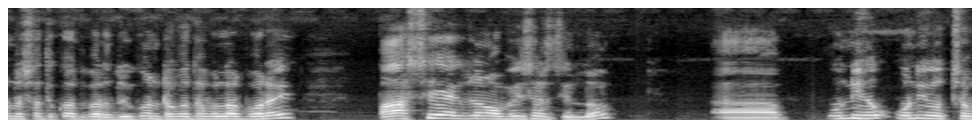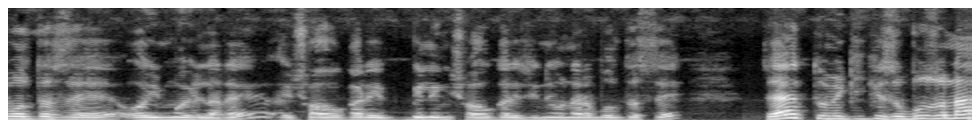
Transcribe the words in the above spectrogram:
ওনার সাথে কথা বলা দুই ঘণ্টা কথা বলার পরে পাশে একজন অফিসার ছিল উনি উনি হচ্ছে বলতেছে ওই মহিলারে, ওই সহকারী বিলিং সহকারী যিনি ওনারা বলতেছে যে, তুমি কি কিছু বুঝো না?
